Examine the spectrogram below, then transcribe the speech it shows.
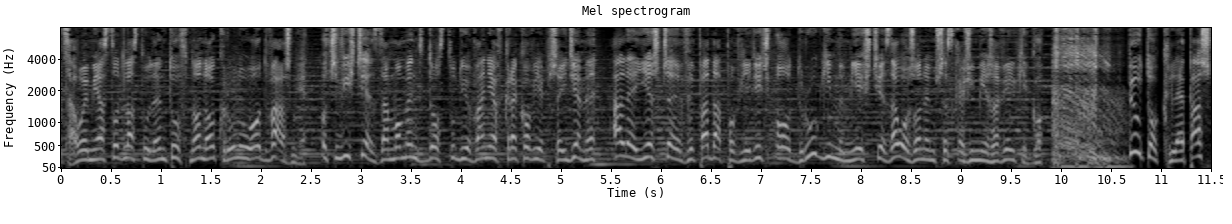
Całe miasto dla studentów, no no, królu odważnie. Oczywiście za moment do studiowania w Krakowie przejdziemy, ale jeszcze wypada powiedzieć o drugim mieście założonym przez Kazimierza Wielkiego. Był to kleparz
